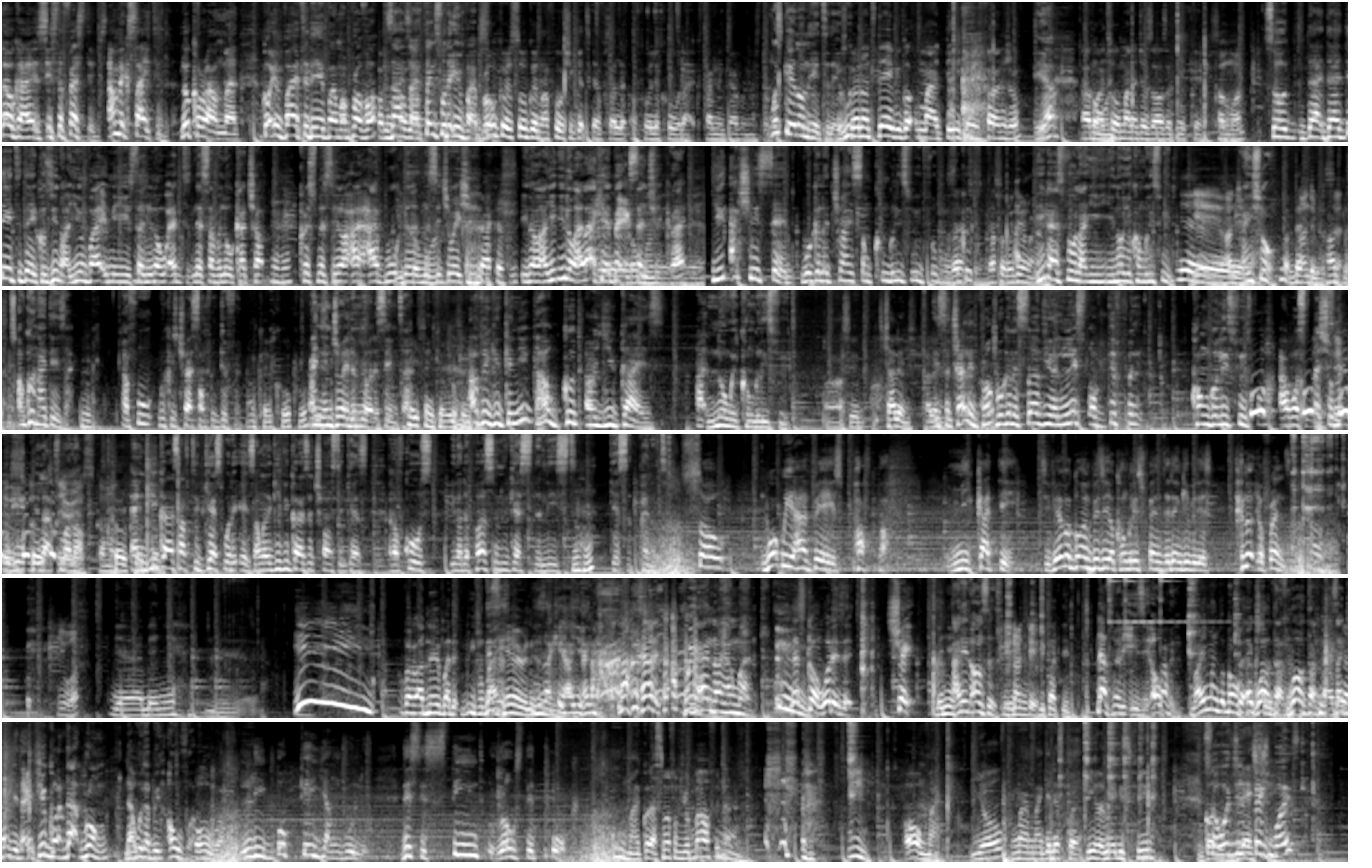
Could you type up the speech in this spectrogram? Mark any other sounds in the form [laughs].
Hello, guys. It's the festives. I'm excited. Look around, man. Got invited here by my brother, Zaza. Thanks for the invite, It's all bro. good, so good. And I thought we should get together for a, li- for a little like family gathering and stuff. What's going on here today? What's Who- going on today? We got my DJ [coughs] Fanjo, Yeah. uh, my tour manager Zaza DK. So Come on. So the, the idea today, because you know, you invited me. You said, you know, Ed, let's have a little catch up. Christmas. You know, I, I brought the, the situation. [laughs] Crackers. you know, I, you know, I like it a bit Yeah, on, eccentric, yeah, right? yeah. You actually said we're gonna try some Congolese food for, for Exactly. Christmas. That's what we're doing right now. Guys feel like you, you know your Congolese food? Yeah, yeah, yeah. yeah, yeah, yeah. Are you sure? Definitely, 100%. 100%. I've got an idea, Zach. I thought we could try something different Okay, cool, cool. and enjoy the meal at the same What are you time. thinking? What are you thinking? I'm thinking, can you? How good are you guys at knowing Congolese food? Uh, so challenge, challenge. It's a challenge, bro. We're gonna serve you a list of different Congolese food from our special menu here in Deluxe Manna. Come on. Cool, cool, And you guys have to guess what it is. I'm gonna give you guys a chance to guess. And of course, you know, the person who gets the least mm-hmm. gets a penalty. So, what we have here is puff puff, mikate. So if you ever go and visit your Congolese friends, they didn't give you this, [laughs] they're not your friends. You what? Yeah, Benny. Eee! Bro, I know by the, even by This is hearing it. exactly how you hang out. Put your hand down, young man. Let's go. What is it? Straight. Beignet. I need answers. Mikate. Mikate. That's very easy. Open. Why you man got me so Oh, extra? well done, well done, guys. I give you that. If you got that wrong, that would have been over. Over. Liboke Yangulu. This is steamed roasted pork. Oh my god, I smell from your mouth in that. Mm. [laughs] Mm. Oh my. Yo, Man, man, get this point. you even made this food. God so what do you bless think, boys?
